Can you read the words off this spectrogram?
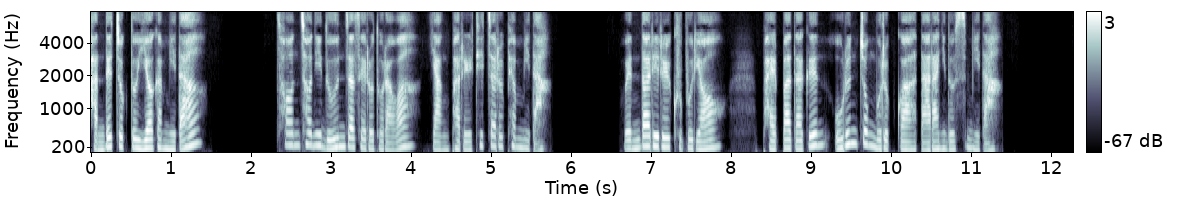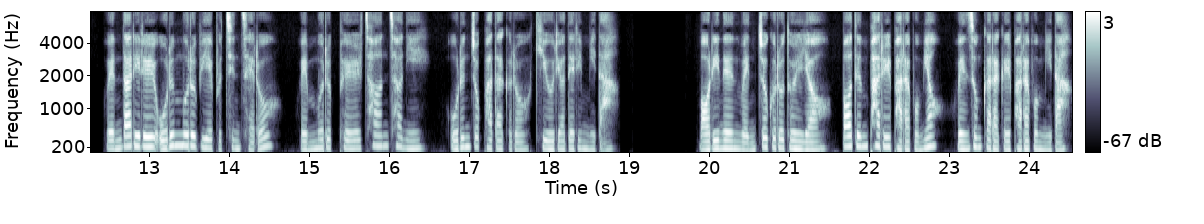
반대쪽도 이어갑니다. 천천히 누운 자세로 돌아와 양팔을 T자로 펴니다. 왼다리를 구부려 발바닥은 오른쪽 무릎과 나란히 놓습니다. 왼다리를 오른 무릎 위에 붙인 채로 왼무릎을 천천히 오른쪽 바닥으로 기울여 내립니다. 머리는 왼쪽으로 돌려 뻗은 팔을 바라보며 왼손가락을 바라봅니다.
